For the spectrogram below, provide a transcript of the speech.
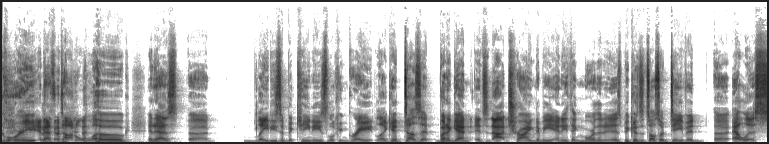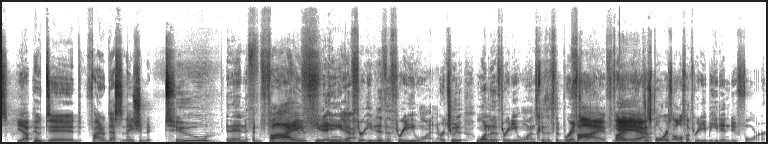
gory. It has Donal Logue. It has uh, ladies in bikinis looking great. Like it doesn't. But again, it's not trying to be anything more than it is because it's also David uh, Ellis. Yep. Who did Final Destination two? and then And five. five? He, and he Yeah. did three, he did the 3D one or two, one of the 3D ones because it's the bridge Five. one. Five, Yeah, yeah, yeah. Because four is also 3D, but he didn't do four.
